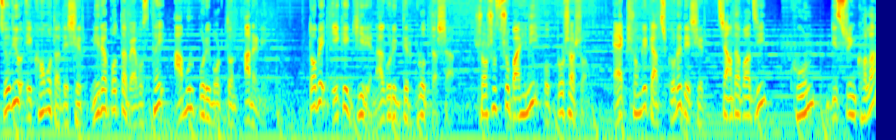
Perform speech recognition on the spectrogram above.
যদিও এ ক্ষমতা দেশের নিরাপত্তা ব্যবস্থায় আমূল পরিবর্তন আনেনি। তবে একে ঘিরে নাগরিকদের প্রত্যাশা সশস্ত্র বাহিনী ও প্রশাসন একসঙ্গে কাজ করে দেশের চাঁদাবাজি খুন বিশৃঙ্খলা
